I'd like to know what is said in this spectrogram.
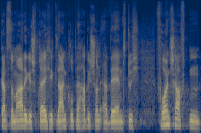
ganz normale Gespräche, Kleingruppe habe ich schon erwähnt, durch Freundschaften,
